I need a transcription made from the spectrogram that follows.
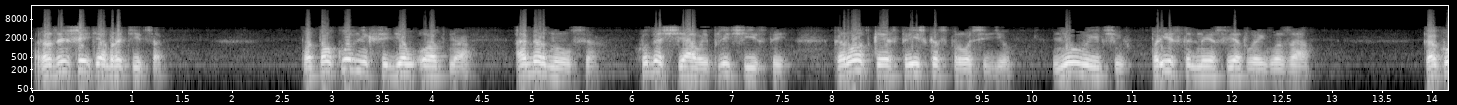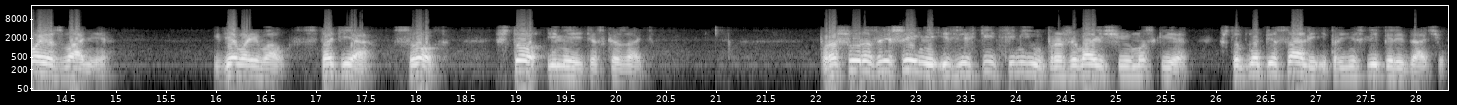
«Разрешите обратиться?» Подполковник сидел у окна. Обернулся. Худощавый, плечистый, короткая стрижка с проседью, неулыбчив, пристальные светлые глаза. «Какое звание?» «Где воевал?» «Статья. Срок. Что имеете сказать?» «Прошу разрешения известить семью, проживающую в Москве, чтоб написали и принесли передачу.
